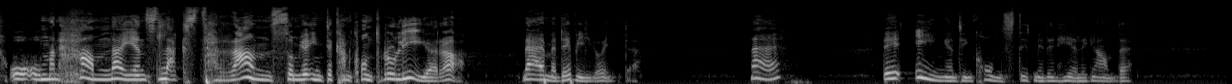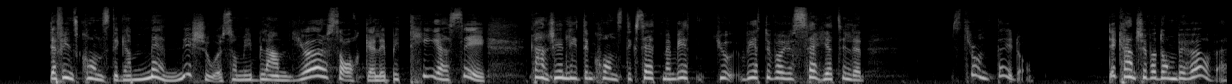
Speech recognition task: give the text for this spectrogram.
och, och man hamnar i en slags trans som jag inte kan kontrollera. Nej, men det vill jag inte. Nej, det är ingenting konstigt med den heliga Ande. Det finns konstiga människor som ibland gör saker eller beter sig kanske i en liten konstig sätt, men vet, vet du vad jag säger till den? Strunta i dem. Det är kanske vad de behöver.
